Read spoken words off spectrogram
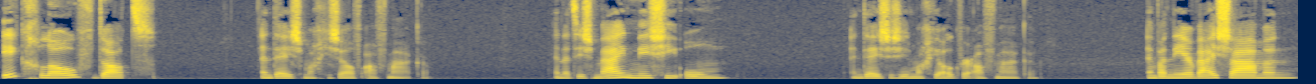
Ik geloof dat. En deze mag je zelf afmaken. En het is mijn missie om. En deze zin mag je ook weer afmaken. En wanneer wij samen.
